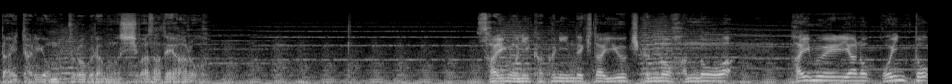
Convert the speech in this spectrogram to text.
ダイタリオンプログラムの仕業であろう。最後に確認できた結城君の反応はタイムエリアのポイント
